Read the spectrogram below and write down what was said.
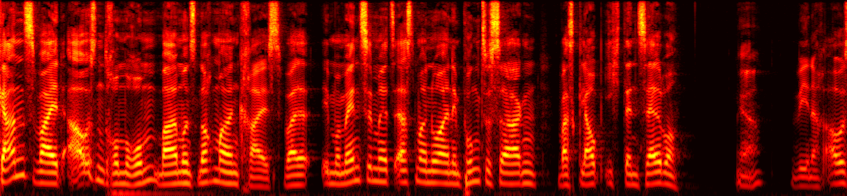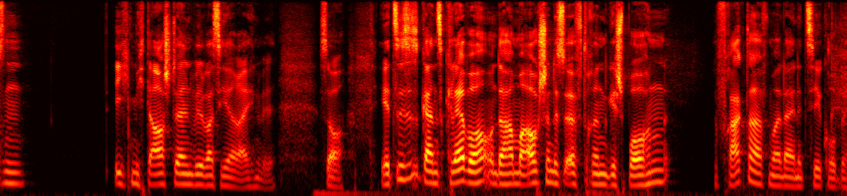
ganz weit außen drumherum malen wir uns nochmal einen Kreis, weil im Moment sind wir jetzt erstmal nur an dem Punkt zu sagen, was glaube ich denn selber? Ja. Wie nach außen ich mich darstellen will, was ich erreichen will. So, jetzt ist es ganz clever und da haben wir auch schon des Öfteren gesprochen. Frag doch mal deine Zielgruppe.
